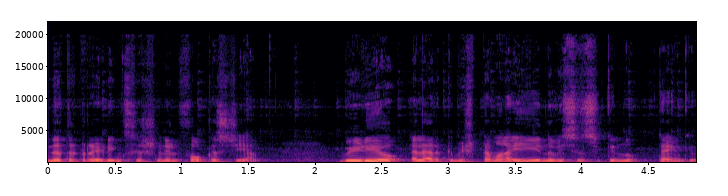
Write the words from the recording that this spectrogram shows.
ഇന്നത്തെ ട്രേഡിംഗ് സെഷനിൽ ഫോക്കസ് ചെയ്യാം. വീഡിയോ എല്ലാവർക്കും ഇഷ്ടമായി എന്ന് വിശ്വസിക്കുന്നു. താങ്ക്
